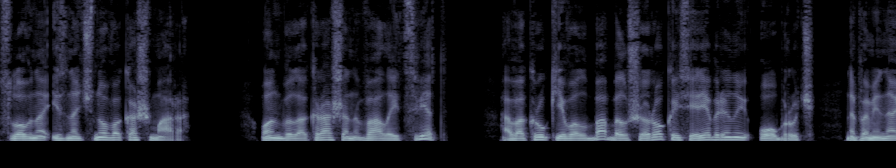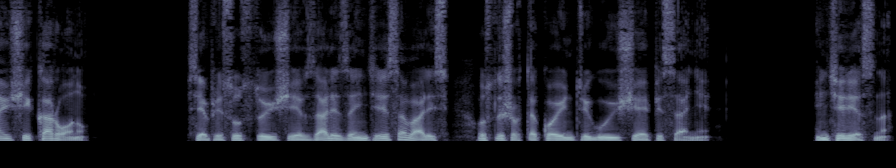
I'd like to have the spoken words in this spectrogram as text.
«словно из ночного кошмара. Он был окрашен в алый цвет, а вокруг его лба был широкий серебряный обруч, напоминающий корону. Все присутствующие в зале заинтересовались, услышав такое интригующее описание. Интересно,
